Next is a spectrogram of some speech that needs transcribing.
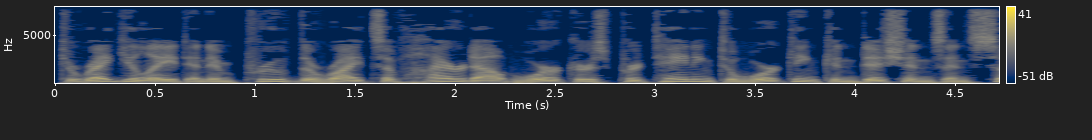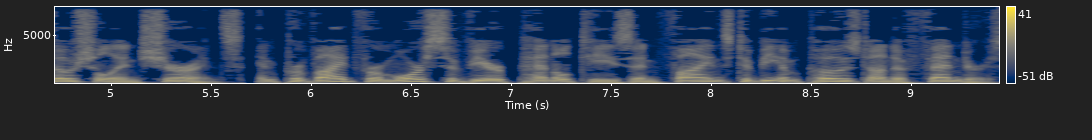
to regulate and improve the rights of hired out workers pertaining to working conditions and social insurance, and provide for more severe penalties and fines to be imposed on offenders.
